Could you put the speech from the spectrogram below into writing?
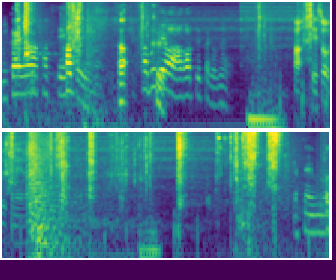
2階は確定してるあサブでは上がってったけどねあ、出そうですね。今。打線は。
